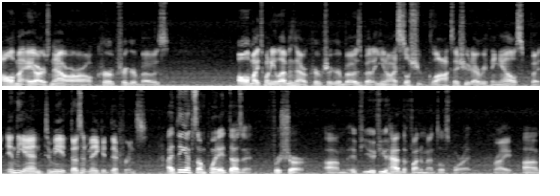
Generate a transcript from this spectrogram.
all of my ARs now are all curved trigger bows. All of my 2011s now are curved trigger bows, but you know I still shoot Glocks, I shoot everything else. But in the end, to me, it doesn't make a difference. I think at some point it doesn't, for sure. Um, if you if you have the fundamentals for it. Right. Um,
